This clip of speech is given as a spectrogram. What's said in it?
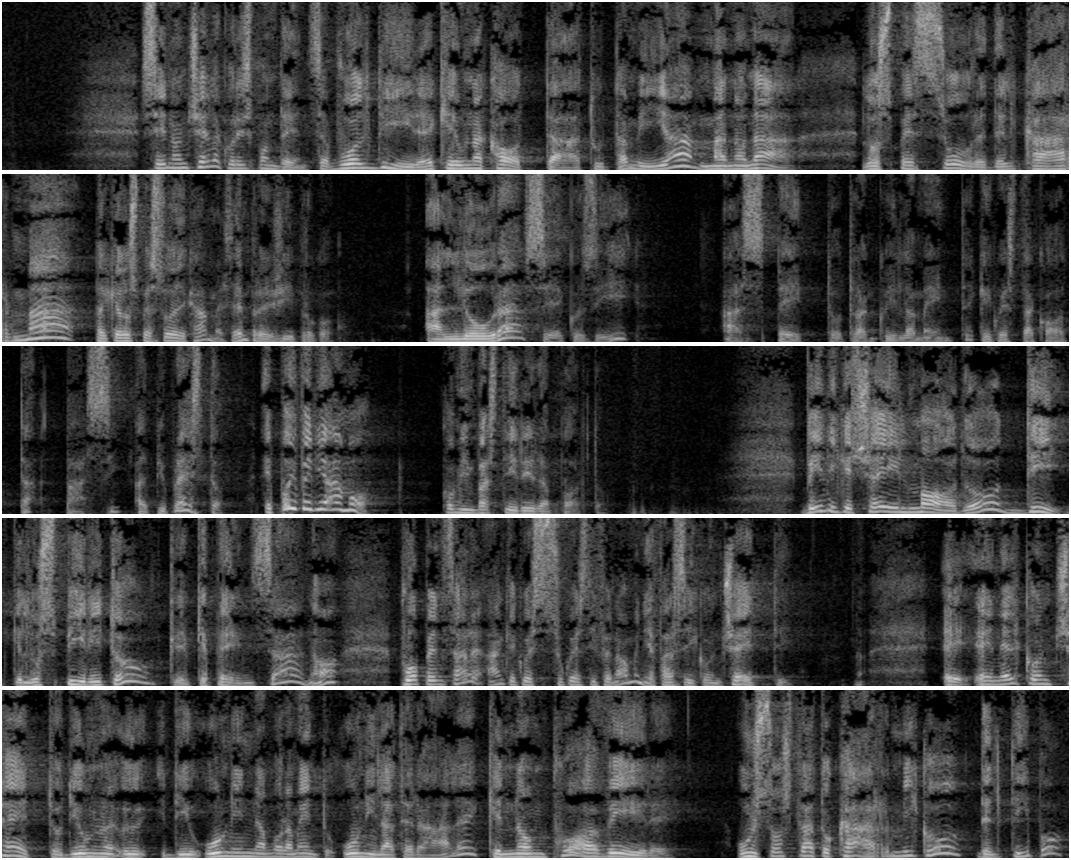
Se non c'è la corrispondenza vuol dire che una cotta tutta mia, ma non ha lo spessore del karma, perché lo spessore del karma è sempre reciproco. Allora, se è così, aspetto tranquillamente che questa cotta passi al più presto e poi vediamo come imbastire il rapporto. Vedi che c'è il modo di, che lo spirito che, che pensa, no? può pensare anche questi- su questi fenomeni e farsi i concetti. E, è nel concetto di un, di un innamoramento unilaterale che non può avere un sostrato karmico del tipo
